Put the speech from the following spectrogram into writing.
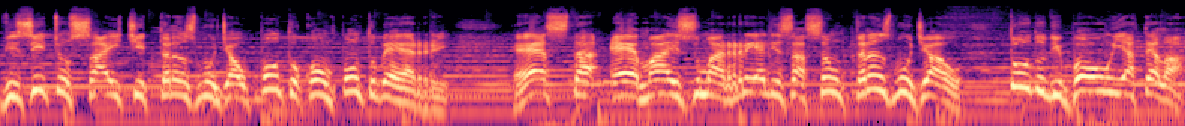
Visite o site transmundial.com.br. Esta é mais uma realização transmundial. Tudo de bom e até lá!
